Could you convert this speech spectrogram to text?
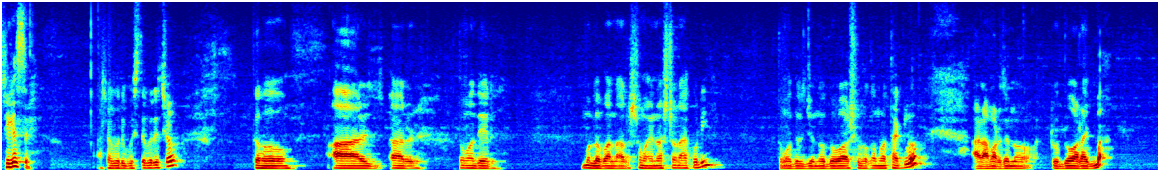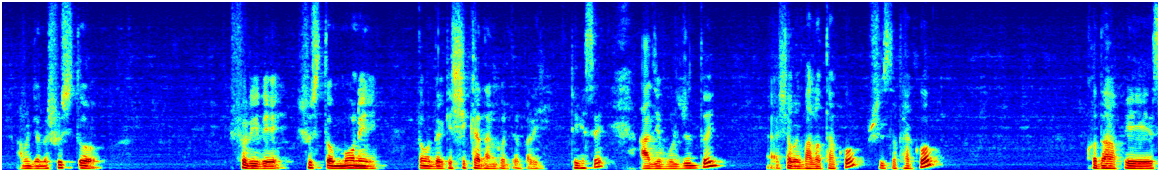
ঠিক আছে? আশা করি বুঝতে পেরেছ। তো আর আর তোমাদের মূল্যবান আর সময় নষ্ট না করি। তোমাদের জন্য দোয়া, শুভকামনা থাকল। আর আমার জন্য একটু দোয়া রাখবা। আমি যেন সুস্থ শরীরে, সুস্থ মনে তোমাদেরকে শিক্ষাদান করতে পারি, ঠিক আছে? আজ এ পর্যন্তই। সবাই ভালো থাকো, সুস্থ থাকো। খোদা হাফেজ।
